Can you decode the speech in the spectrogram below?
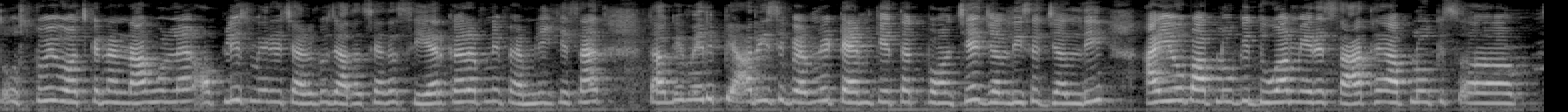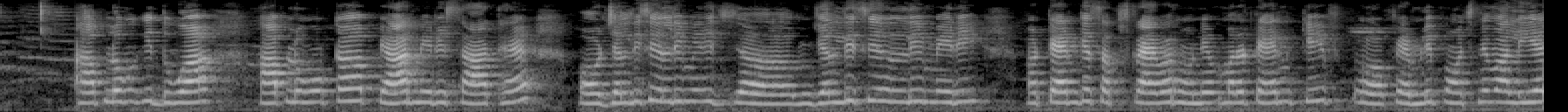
तो उसको भी वॉच करना ना भूलना है। और प्लीज़ मेरे चैनल को ज़्यादा से ज़्यादा शेयर कर अपनी फैमिली के साथ, ताकि मेरी प्यारी सी फैमिली टेन के तक पहुँचे जल्दी से जल्दी। आई होप आप लोगों की दुआ मेरे साथ है, आप लोगों की आप लोगों की दुआ, आप लोगों का प्यार मेरे साथ है और जल्दी से जल्दी मेरी जल्दी से जल्दी मेरी टेन के सब्सक्राइबर होने मतलब टेन के फैमिली पहुँचने वाली है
